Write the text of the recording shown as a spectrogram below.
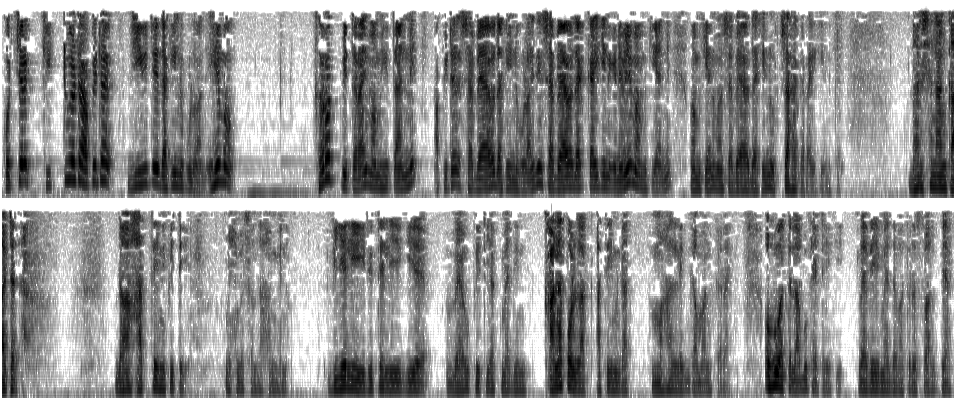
කොච්චර කිට්ටුවට අපිට ජීවිතේ දකින්න පුළුවන්ද? එහෙම කරොත් විතරයි මම හිතන්නේ අපිට සැබෑව දකින්න පුළුවන්. ඉතින් සැබෑව දැක්කයි කියන එක නෙමෙයි මම කියන්නේ. මම කියන්නේ මම සැබෑව දකින්න උත්සාහ කරයි කියන එක. දර්ශනාංක 8 17 වෙනි පිටේ මෙහෙම සඳහන් වෙනවා. වියලි ඉරිතලී ගිය වැව් පිටියක් මැදින් කන පොල්ලක් අතින්ගත් මහල්ලෙක් ගමන් කරයි. ඔහු අත ලැබු කැටයකි. වැවේ මැද වතුර ස්වල්පයක්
